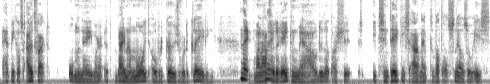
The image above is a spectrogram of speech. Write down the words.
heb ik als uitvaartondernemer het bijna nooit over de keuze voor de kleding. Nee, Maar laten nee. we er rekening mee houden dat als je iets synthetisch aan hebt, wat al snel zo is,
